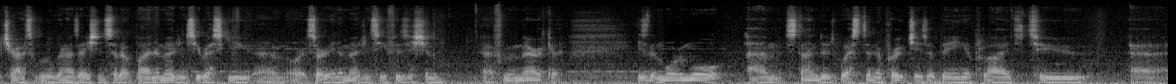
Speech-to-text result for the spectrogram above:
a charitable organisation set up by an emergency rescue, um, or sorry, an emergency physician uh, from America, is that more and more um, standard Western approaches are being applied to uh,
